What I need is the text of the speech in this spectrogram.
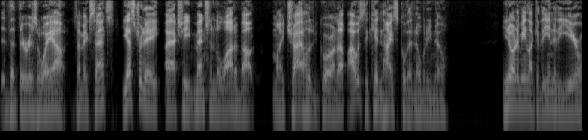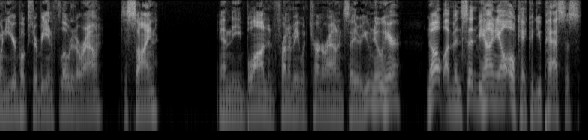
that there is a way out. Does that make sense? Yesterday, I actually mentioned a lot about my childhood growing up. I was the kid in high school that nobody knew. You know what I mean? Like at the end of the year when yearbooks are being floated around to sign, and the blonde in front of me would turn around and say, Are you new here? Nope, I've been sitting behind you all. Okay, could you pass this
